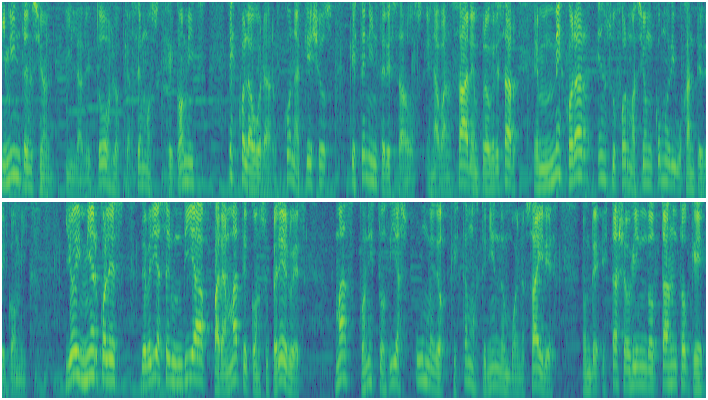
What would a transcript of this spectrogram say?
y mi intención y la de todos los que hacemos G-Comics es colaborar con aquellos que estén interesados en avanzar, en progresar, en mejorar en su formación como dibujante de cómics. Y hoy miércoles debería ser un día para mate con superhéroes, más con estos días húmedos que estamos teniendo en Buenos Aires, donde está lloviendo tanto que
